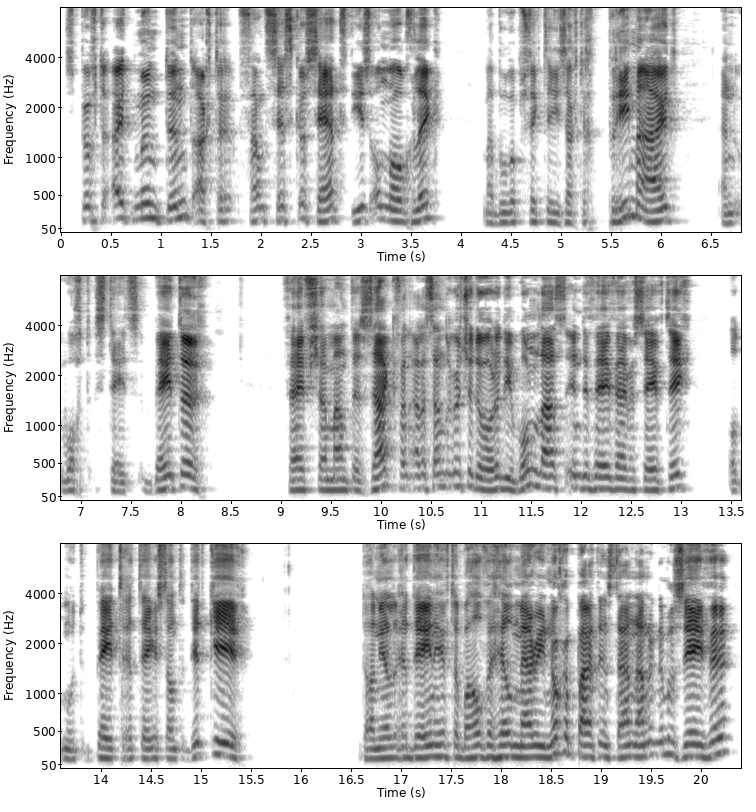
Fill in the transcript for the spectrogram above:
Spurte uitmuntend achter Francisco Zet. Die is onmogelijk. Maar Boerup's Victory zag er prima uit en wordt steeds beter. Vijf charmante zaak van Alessandro Gocciadoro. Die won laatst in de V75. Ontmoet betere tegenstand dit keer. Daniel Redeen heeft er behalve Hill Mary nog een paard in staan, namelijk nummer 7,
